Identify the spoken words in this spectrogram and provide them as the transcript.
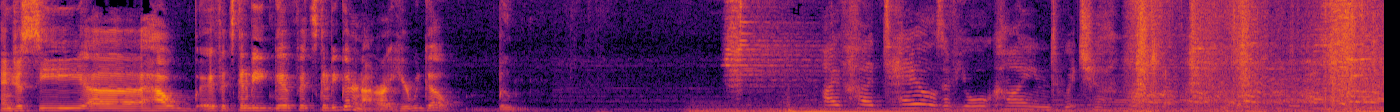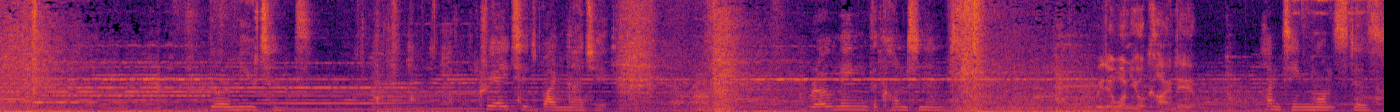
and just see uh, how if it's gonna be if it's gonna be good or not. All right, here we go. Boom. I've heard tales of your kind, Witcher. You're a mutant. Created by magic. Roaming the continent. We don't want your kind here. Hunting monsters.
